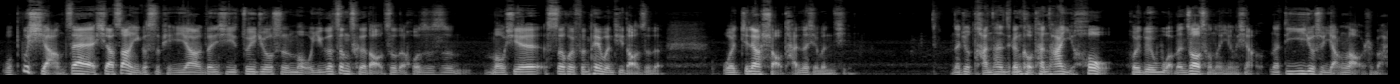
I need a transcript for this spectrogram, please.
我不想再像上一个视频一样分析追究是某一个政策导致的，或者是某些社会分配问题导致的。我尽量少谈这些问题，那就谈谈人口坍塌以后。会对我们造成的影响，那第一就是养老，是吧？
